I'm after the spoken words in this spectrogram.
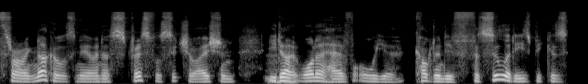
throwing knuckles. Now, in a stressful situation, you mm-hmm. don't want to have all your cognitive facilities because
